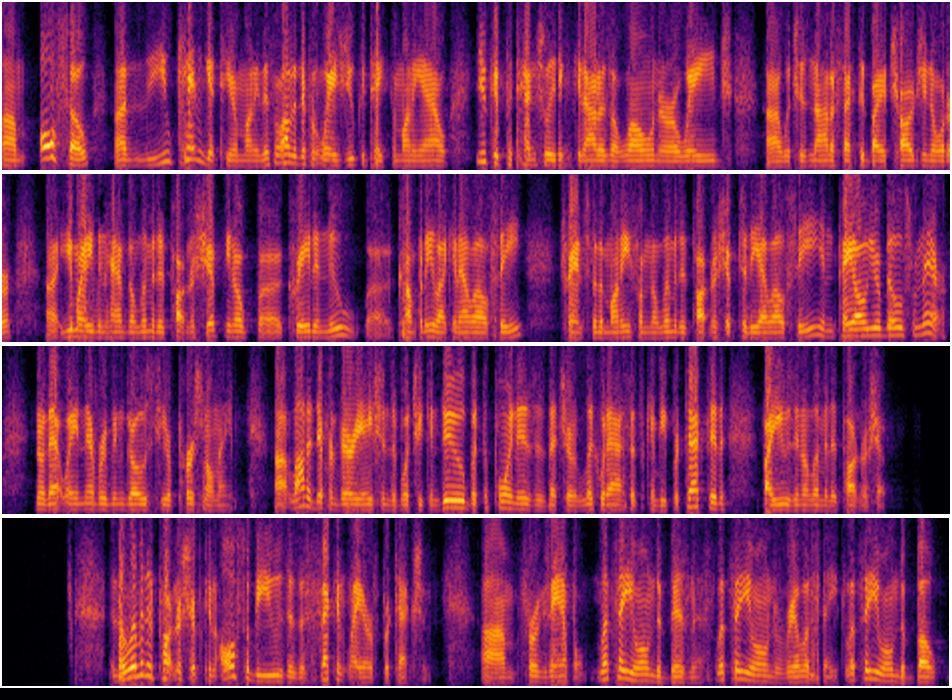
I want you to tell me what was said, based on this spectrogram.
Um, also, uh, you can get to your money. There's a lot of different ways you could take the money out. You could potentially take it out as a loan or a wage, uh, which is not affected by a charging order. Uh, you might even have the limited partnership, you know, uh, create a new uh, company like an LLC, transfer the money from the limited partnership to the LLC, and pay all your bills from there. You know, that way it never even goes to your personal name. Uh, a lot of different variations of what you can do, but the point is, is that your liquid assets can be protected by using a limited partnership. The limited partnership can also be used as a second layer of protection. Um, for example, let's say you owned a business. Let's say you owned real estate. Let's say you owned a boat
